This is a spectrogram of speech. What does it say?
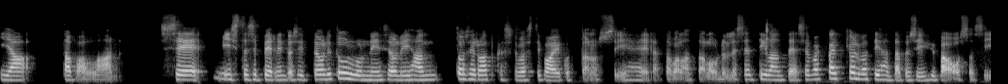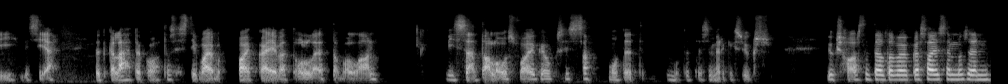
Ja tavallaan se, mistä se perintö sitten oli tullut, niin se oli ihan tosi ratkaisevasti vaikuttanut siihen heidän tavallaan taloudelliseen tilanteeseen, vaikka kaikki olivat ihan tämmöisiä hyväosaisia ihmisiä, jotka lähtökohtaisesti vaikka eivät olleet tavallaan missään talousvaikeuksissa, mutta, et, mutta et esimerkiksi yksi, yksi haastateltava, joka sai semmoisen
